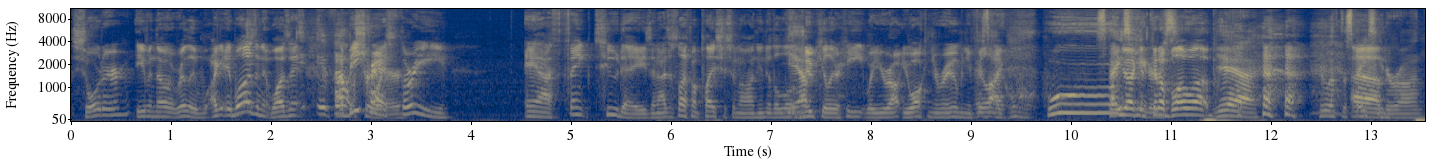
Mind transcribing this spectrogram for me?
shorter, even though it really it was and it wasn't. It- it I beat Crash three. And I think two days, and I just left my PlayStation on. You know the little Yep. nuclear heat where you you walk in your room and you feel It's like, like, whoo, Space like it's gonna blow up. yeah. Who left the space Um, heater on?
